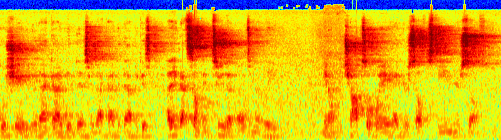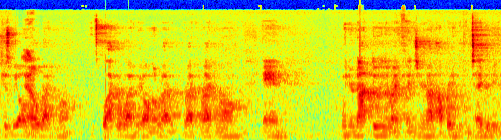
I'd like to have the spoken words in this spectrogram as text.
was shady or that guy did this or that guy did that because I think that's something too that ultimately, you know, chops away at your self-esteem and yourself because we all Yeah. know right and wrong. It's black or white. We all know right, right, right and wrong. And when you're not doing the right things and you're not operating with integrity,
